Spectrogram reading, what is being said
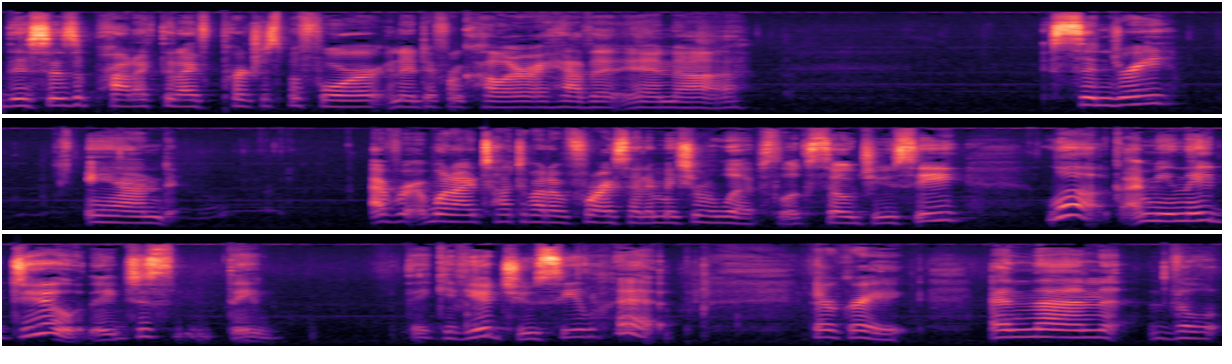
This is a product that I've purchased before in a different color. I have it in uh, Cindry. And every, when I talked about it before, I said it makes your lips look so juicy. Look, I mean, they do. They just, they, they give you a juicy lip. They're great. And then the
